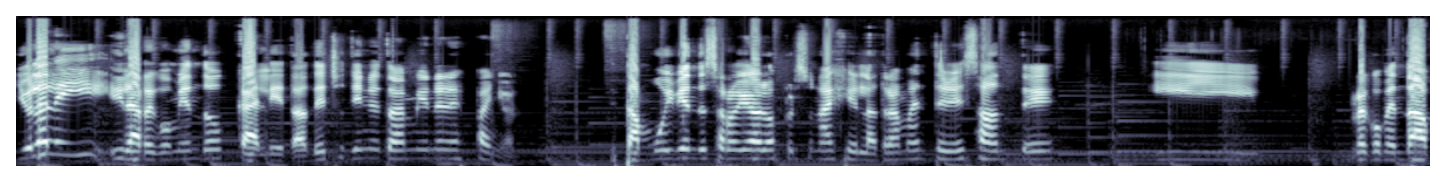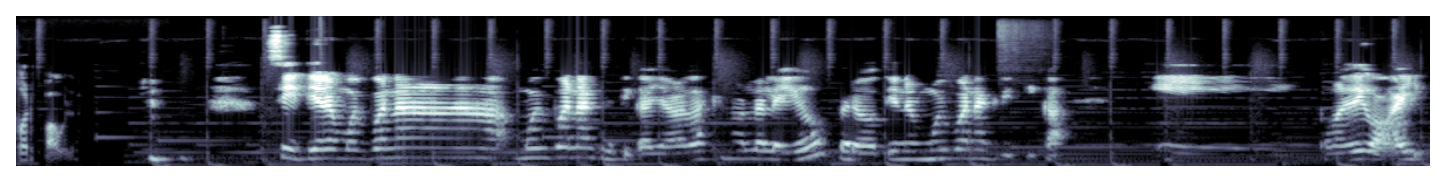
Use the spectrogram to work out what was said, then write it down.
Yo la leí y la recomiendo caleta, de hecho tiene también en español. Está muy bien desarrollado los personajes, la trama interesante y recomendada por Paula. Sí, tiene muy buena, muy buena crítica. La verdad es que no la he leído, pero tiene muy buena crítica. Y como le digo, hay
